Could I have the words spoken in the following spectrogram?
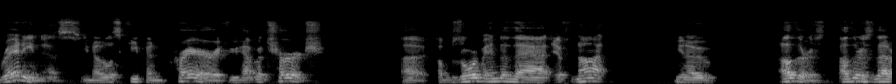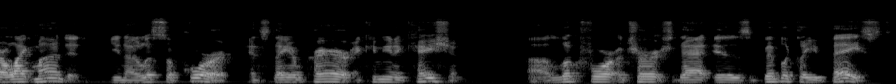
readiness. You know, let's keep in prayer. If you have a church, uh, absorb into that. If not, you know, others, others that are like-minded, you know, let's support and stay in prayer and communication. Uh, look for a church that is biblically based.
